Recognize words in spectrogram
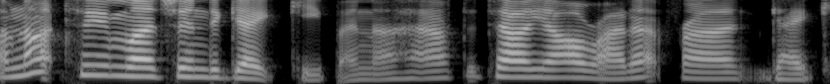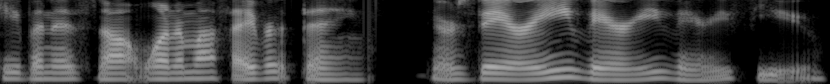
I'm not too much into gatekeeping. I have to tell y'all right up front, gatekeeping is not one of my favorite things. There's very, very, very few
